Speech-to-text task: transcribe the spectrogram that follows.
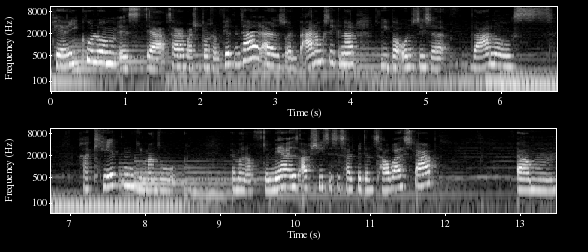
Periculum ist der Zauberspruch im vierten Teil, also ein Warnungssignal, wie bei uns diese Warnungsraketen, die man so, wenn man auf dem Meer ist, abschießt, ist es halt mit dem Zauberstab. Ähm,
